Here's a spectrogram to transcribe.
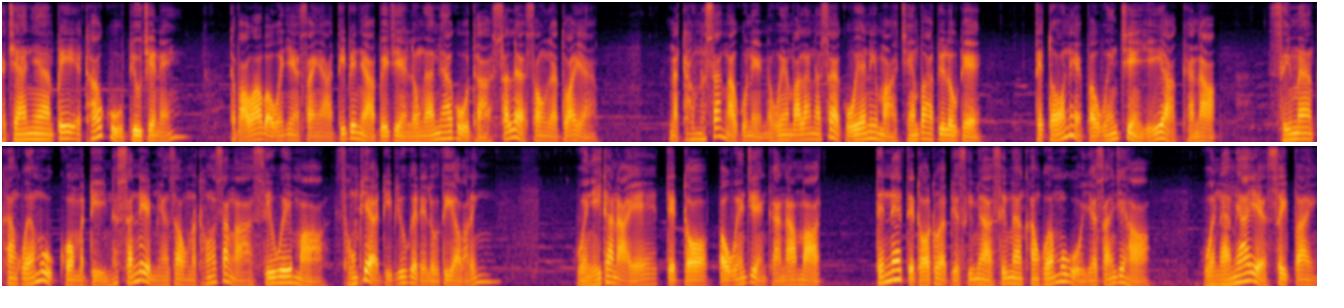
အကြံဉာဏ်ပေးအထောက်အကူပြုခြင်းနဲ့တဘာဝပတ်ဝန်းကျင်ဆိုင်ရာတည်ပညာပေးခြင်းလုပ်ငန်းများကိုသာဆက်လက်ဆောင်ရွက်သွားရန်2025ခုနှစ်နိုဝင်ဘာလ29ရက်နေ့မှာကျင်းပပြုလုပ်တဲ့တက်တော်နဲ့ပတ်ဝန်းကျင်ရေးရာကဏ္ဍဇီမံခံခွဲမှုကော်မတီ22မြန်ဆောင်2025ဈေးဝေးမှာဆုံးဖြတ်အတည်ပြုခဲ့တယ်လို့သိရပါတယ်။ဝန်ကြီးဌာနရဲ့တက်တော်ပတ်ဝန်းကျင်ကဏ္ဍမှာတင်းနဲ့တက်တော်တို့ပစ္စည်းများဇီမံခံခွဲမှုကိုရပ်ဆိုင်းခြင်းဟာဝန်ထမ်းများရဲ့စိတ်ပိုင်း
